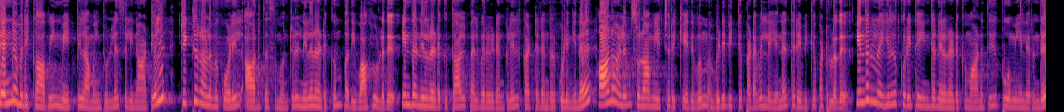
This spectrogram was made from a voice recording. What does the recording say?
தென் அமெரிக்காவின் மேற்கில் அமைந்துள்ள சிலி நாட்டில் டிக்டர் அளவுகோலில் ஆறு தசம் ஒன்றில் நிலநடுக்கம் பதிவாகியுள்ளது. இந்த நிலநடுக்கத்தால் பல்வேறு இடங்களில் கட்டடங்கள் குலுங்கின. ஆனாலும் சுனாமி எச்சரிக்கை எதுவும் விடுவிக்கப்படவில்லை என தெரிவிக்கப்பட்டுள்ளது. இந்த நிலையில் குறித்த இந்த நிலநடுக்கமானது பூமியிலிருந்து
